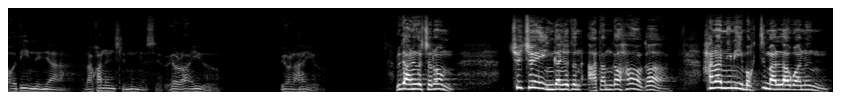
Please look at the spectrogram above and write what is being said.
어디 있느냐라고 하는 질문이었어요. Where are you? Where are you? 우리가 아는 것처럼 최초의 인간이었던 아담과 하와가 하나님이 먹지 말라고 하는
